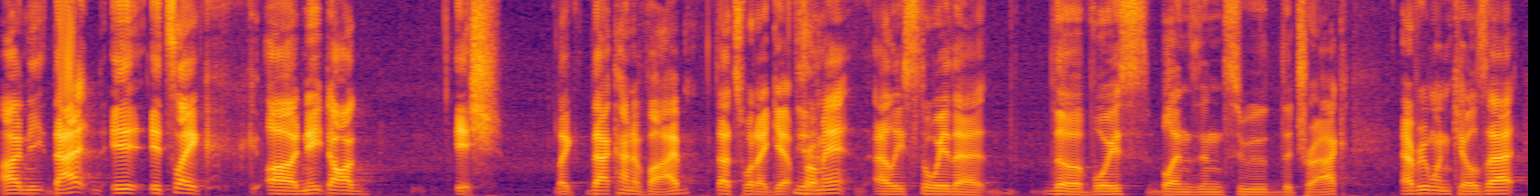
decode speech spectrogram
I need that. It, it's like uh, Nate Dogg ish, like that kind of vibe. That's what I get from it. At least the way that the voice blends into the track. Everyone kills that.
